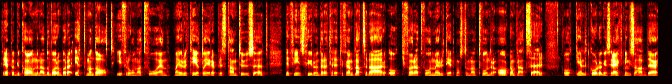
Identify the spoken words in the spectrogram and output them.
Republikanerna, då var de bara ett mandat ifrån att få en majoritet i representanthuset. Det finns 435 platser där och för att få en majoritet måste man ha 218 platser. Och enligt gårdagens räkning så hade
